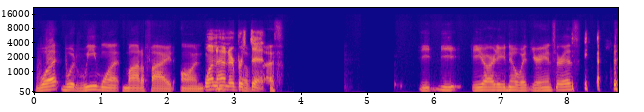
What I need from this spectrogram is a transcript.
what would we want modified on 100%. us? You, you, you already know what your answer is?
